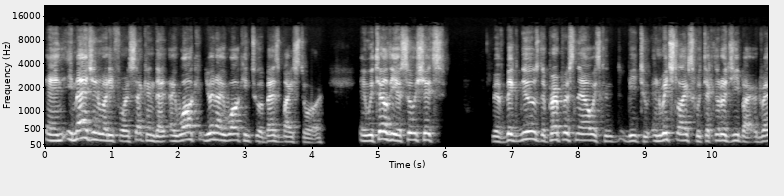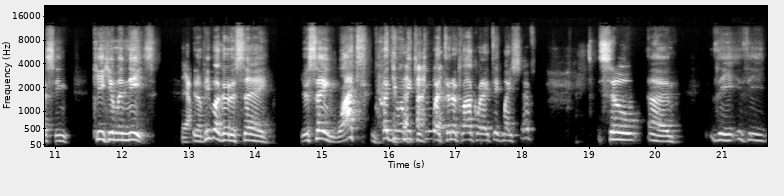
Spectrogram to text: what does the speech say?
And imagine, Roddy, for a second that I walk, you and I walk into a Best Buy store and we tell the associates, we have big news. The purpose now is going to be to enrich lives with technology by addressing key human needs. Yeah. You know, people are going to say, "You're saying what? What do you want me to do at 10 o'clock when I take my shift?" So uh, the the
